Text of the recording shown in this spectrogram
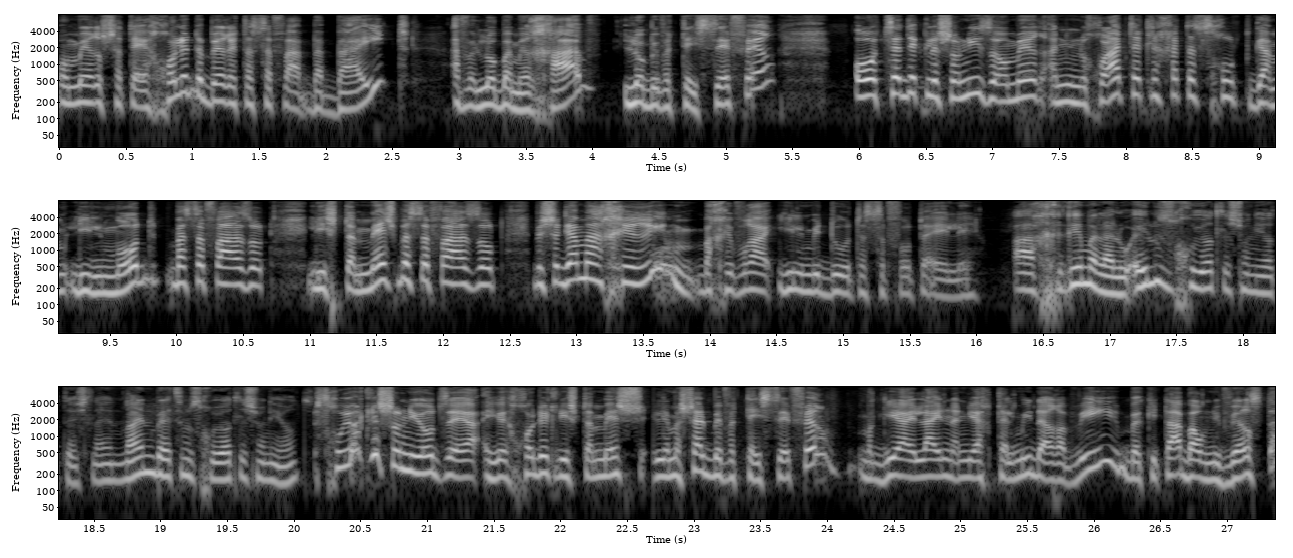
אומר שאתה יכול לדבר את השפה בבית, אבל לא במרחב, לא בבתי ספר, או צדק לשוני זה אומר, אני יכולה לתת לך את הזכות גם ללמוד בשפה הזאת, להשתמש בשפה הזאת, ושגם האחרים בחברה ילמדו את השפות האלה. האחרים הללו, אילו זכויות לשוניות יש להן? מהן בעצם זכויות לשוניות? זכויות לשוניות זה היכולת להשתמש, למשל בבתי ספר, מגיע אליי נניח תלמיד ערבי בכיתה באוניברסיטה,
